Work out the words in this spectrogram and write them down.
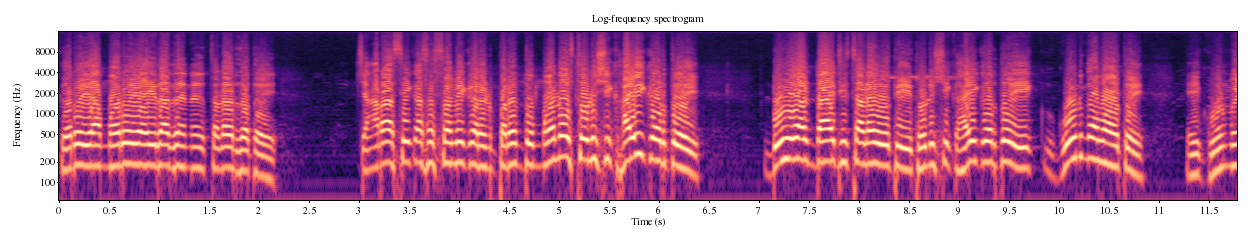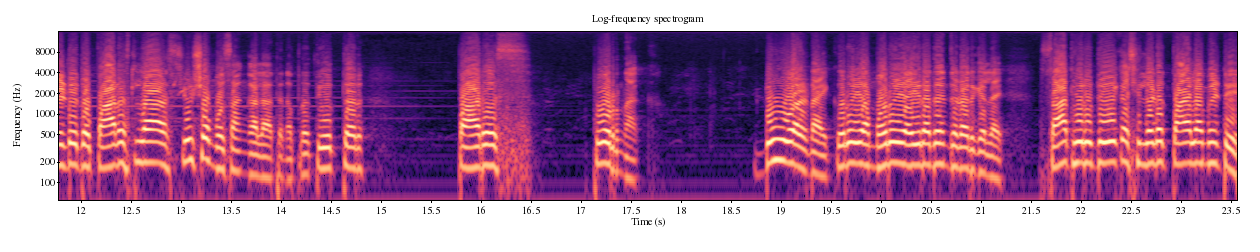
करो या मरो या इराद्याने चढावर जातोय. चारास एक असं समीकरण परंतु मनोज थोडीशी घाई करतोय. डू डायची चढाई होती थोडीशी घाई करतोय एक गुण गमावतोय. एक गुण मिळतोय तो पारसला शिवशंभू सांगायला त्यांना. प्रत्युत्तर Paras Purnak do or die करो या मरो या इराद्याने चढावर गेलाय. सात विरुद्ध एक अशी लढत पाहायला मिळते.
